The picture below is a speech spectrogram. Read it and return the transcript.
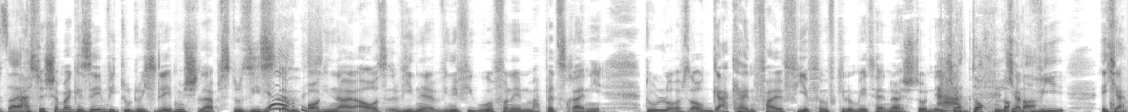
hast, sein. hast du schon mal gesehen, wie du durchs Leben schlappst? Du siehst Ja, ähm, ich. original aus wie eine, wie eine Figur von den Muppets, Reini. Du läufst auf gar keinen Fall vier, fünf Kilometer in der Stunde. ich Ah, hab, doch, Ich locker. habe wie, ich hab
